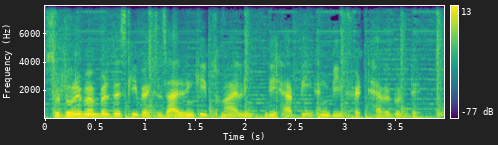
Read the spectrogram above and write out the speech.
So do remember this, keep exercising, keep smiling, be happy and be fit. Have a good day.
